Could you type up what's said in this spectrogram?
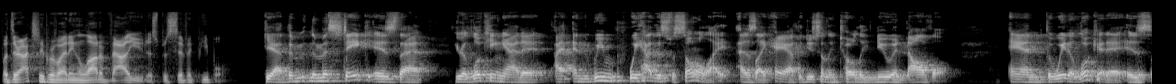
but they're actually providing a lot of value to specific people. Yeah, the, the mistake is that you're looking at it, and we we had this with Sonalight as like, hey, I have to do something totally new and novel. And the way to look at it is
